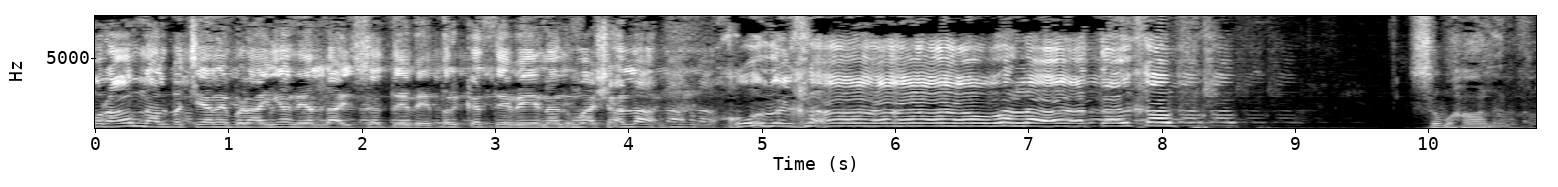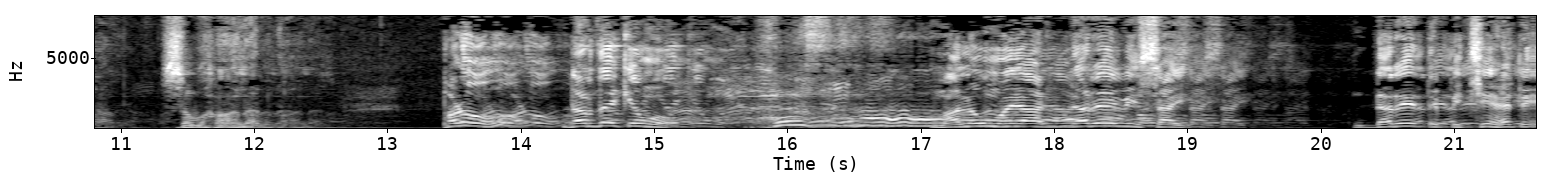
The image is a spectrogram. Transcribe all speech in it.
قرآن نال بچیاں نے بڑھائیاں نے، اللہ عزت دے وے، برکت دے وے انہوں نے ماشاءاللہ۔ خود خواہ ولا تخف سبحان اللہ سبحان اللہ۔ پڑھو ڈر دے کیوں ہو؟ معلوم ہویا ڈرے بھی سائی۔ ڈرے تے پیچھے ہٹے۔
